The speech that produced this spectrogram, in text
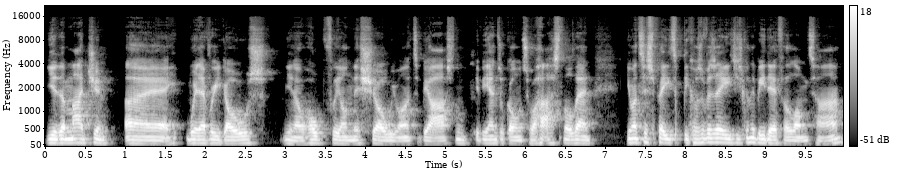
you'd imagine uh, wherever he goes, you know, hopefully on this show, we want it to be Arsenal. If he ends up going to Arsenal, then you anticipate because of his age, he's going to be there for a long time.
